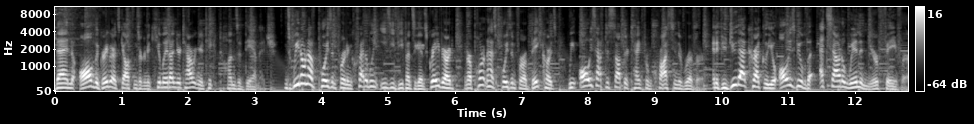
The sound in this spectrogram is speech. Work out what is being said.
then all the Graveyard Skeletons are going to accumulate on your tower and you're going to take tons of damage. Since we don't have poison for an incredibly easy defense against Graveyard, and our opponent has poison for our bait cards, we always have to stop their tank from crossing the river. And if you do that correctly, you'll always be able to X out a win in your favor.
